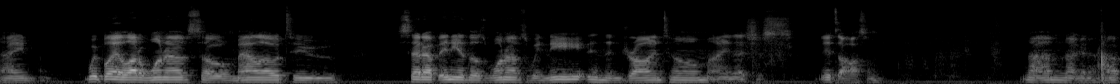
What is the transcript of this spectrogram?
I mean, we play a lot of one ofs, so Mallow to set up any of those one ofs we need and then draw into them. I mean, that's just it's awesome. No, I'm not gonna. I've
